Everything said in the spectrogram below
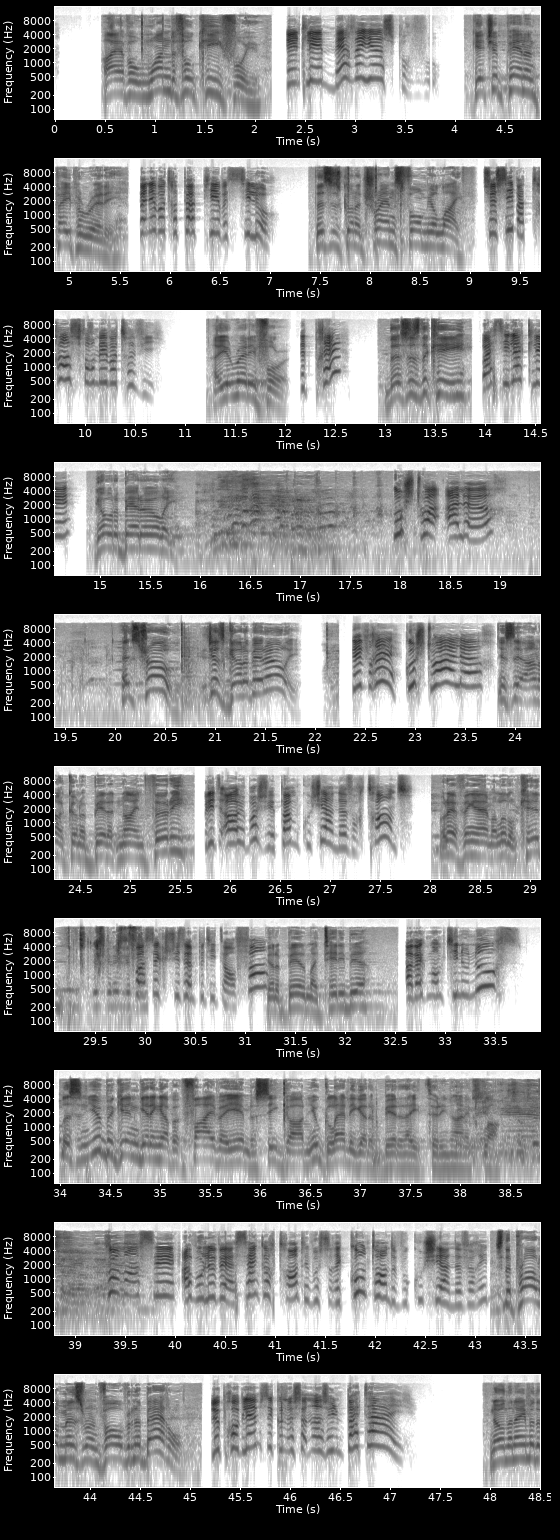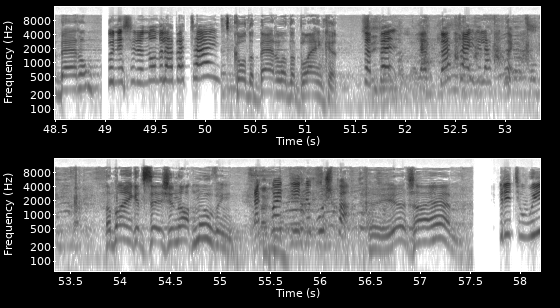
I have a wonderful key for you. j'ai une clé merveilleuse pour vous. Get your pen and paper ready. Prenez votre papier, votre stylo. This is going to transform your life. Ceci va transformer votre vie. Are you ready for it? Vous êtes prêts This is the key. Voici la clé. Go to bed early. Couche-toi à l'heure. It's true. Just go to bed early. C'est vrai, couche-toi à l'heure. You say, I'm not going to bed at 9.30. Vous dites, oh, moi je vais pas me coucher à 9h30. What do you think I am, a little kid? Vous pensez que je suis un petit enfant? Going to bed with my teddy bear? avec mon petit nounours? Listen, you begin getting up at 5 a.m. to seek God, and you'll gladly go to bed at 8.30, 9 o'clock. Commencez à vous lever à 5h30 et vous serez content de vous coucher à 9h30. See, the problem is we're involved in a battle. Le problème, c'est que nous sommes dans une bataille. Know the name of the battle? Vous connaissez le nom de la bataille? It's called the Battle of the Blanket. Ça s'appelle la bataille de la couette. The blanket says you're not moving. La couette dit ne bouge pas. Yes, I am. Vous dites oui.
